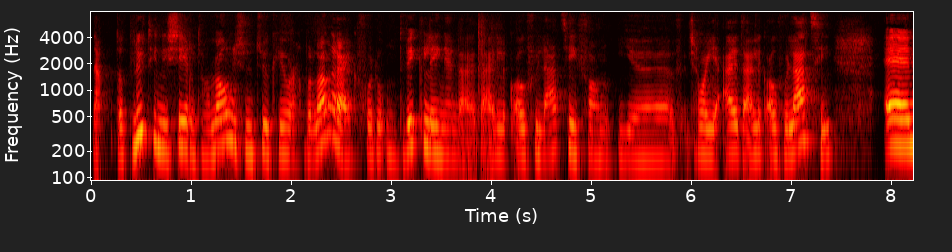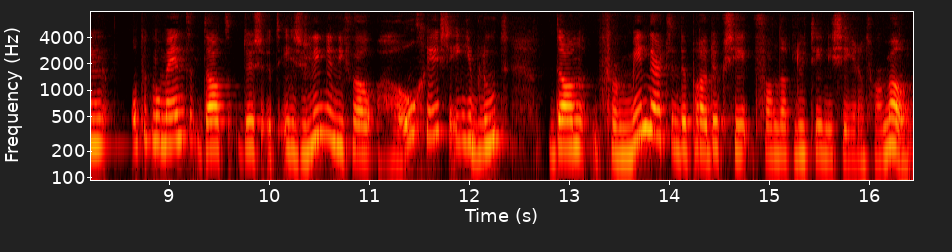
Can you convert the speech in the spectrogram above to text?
Nou, dat luteiniserend hormoon is natuurlijk heel erg belangrijk voor de ontwikkeling en de uiteindelijke ovulatie van je, zeg maar, je uiteindelijke ovulatie. En op het moment dat dus het insulineniveau hoog is in je bloed, dan vermindert de productie van dat luteiniserend hormoon.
